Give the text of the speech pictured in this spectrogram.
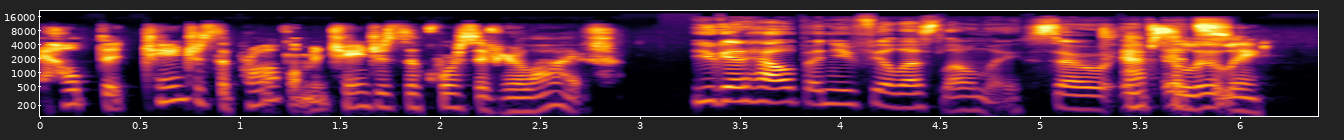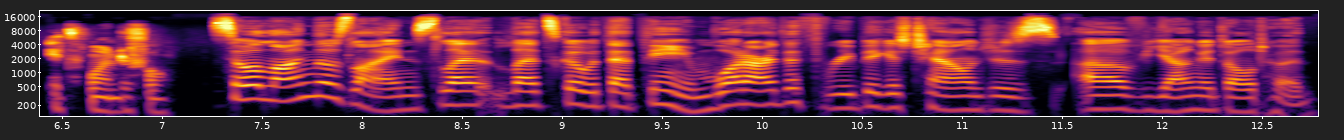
help that changes the problem and changes the course of your life. You get help and you feel less lonely. So it, absolutely, it's, it's wonderful. So, along those lines, let, let's go with that theme. What are the three biggest challenges of young adulthood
